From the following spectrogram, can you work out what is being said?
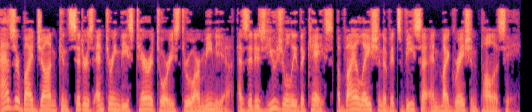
Azerbaijan considers entering these territories through Armenia as it is usually the case a violation of its visa and migration policy.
